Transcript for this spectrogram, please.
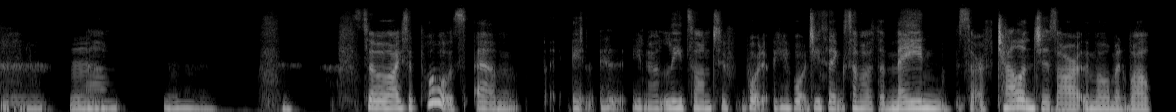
Mm. Um, so I suppose um, it, you know leads on to what what do you think some of the main sort of challenges are at the moment? Well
